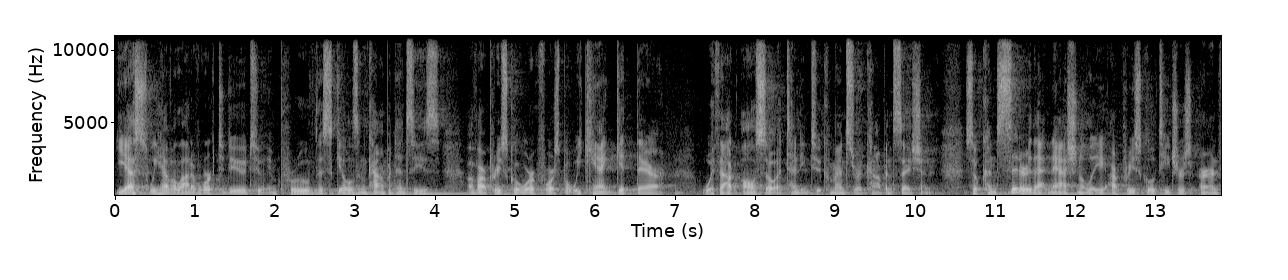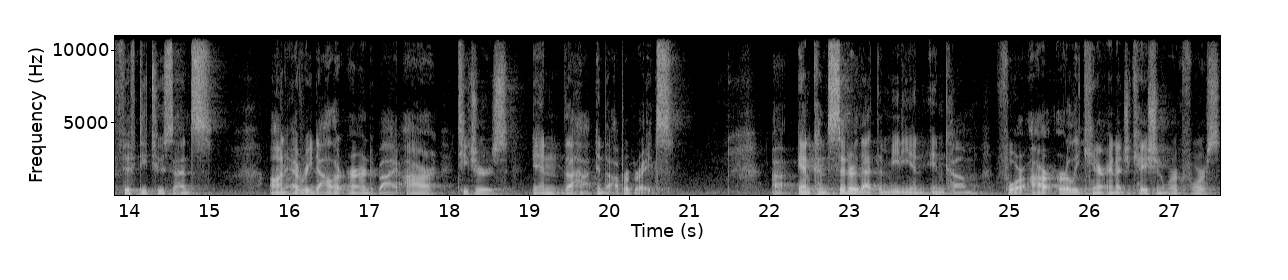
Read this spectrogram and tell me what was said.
Yes, we have a lot of work to do to improve the skills and competencies of our preschool workforce, but we can't get there without also attending to commensurate compensation. So consider that nationally, our preschool teachers earn 52 cents on every dollar earned by our teachers in the, high, in the upper grades. Uh, and consider that the median income for our early care and education workforce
